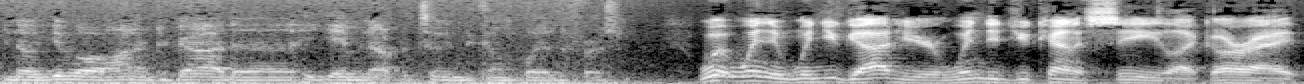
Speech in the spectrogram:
you know, give all honor to God, uh, He gave me the opportunity to come play as a freshman. When when you got here, when did you kind of see like, all right,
